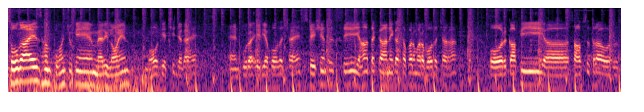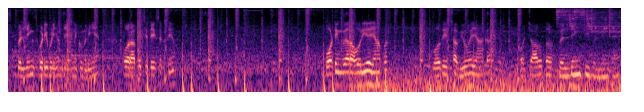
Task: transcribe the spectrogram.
सो so गाइस हम पहुँच चुके हैं मैरी लॉयन बहुत ही अच्छी जगह है एंड पूरा एरिया बहुत अच्छा है. स्टेशन से यहाँ तक का आने का सफ़र हमारा बहुत अच्छा रहा और काफ़ी साफ़ सुथरा और बिल्डिंग्स बड़ी बड़ी हम देखने को मिली हैं और आप इसे देख सकते हो। बोटिंग वगैरह हो रही है यहाँ पर। बहुत ही अच्छा व्यू है यहाँ का और चारों तरफ़ बिल्डिंग्स ही बिल्डिंग्स हैं।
